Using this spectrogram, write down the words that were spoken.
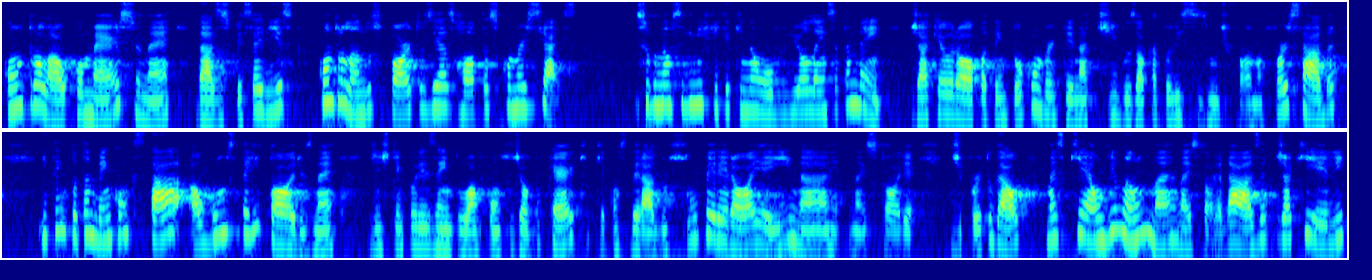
controlar o comércio né, das especiarias, controlando os portos e as rotas comerciais. Isso não significa que não houve violência também, já que a Europa tentou converter nativos ao catolicismo de forma forçada e tentou também conquistar alguns territórios, né? A gente tem, por exemplo, o Afonso de Albuquerque, que é considerado um super-herói aí na, na história de Portugal, mas que é um vilão né, na história da Ásia, já que ele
